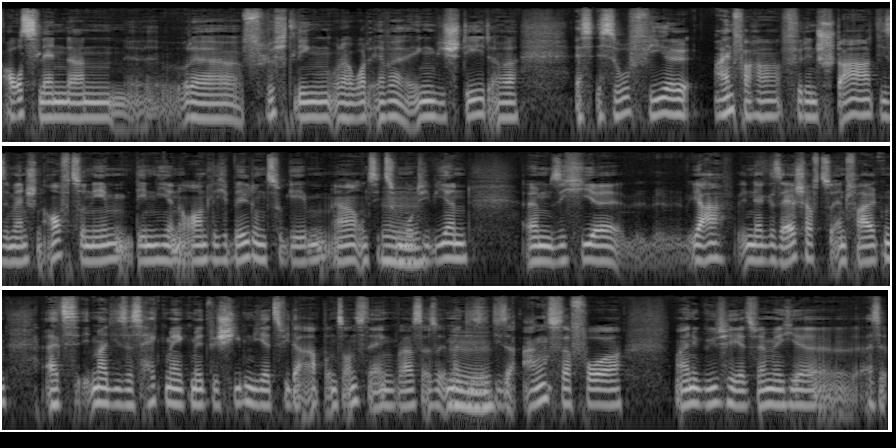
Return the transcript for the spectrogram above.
Ausländern äh, oder Flüchtlingen oder whatever irgendwie steht. Aber es ist so viel einfacher für den Staat, diese Menschen aufzunehmen, denen hier eine ordentliche Bildung zu geben, ja, und sie zu motivieren, ähm, sich hier ja in der Gesellschaft zu entfalten, als immer dieses Hackmake mit, wir schieben die jetzt wieder ab und sonst irgendwas. Also immer diese, diese Angst davor, meine Güte, jetzt wenn wir hier, also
